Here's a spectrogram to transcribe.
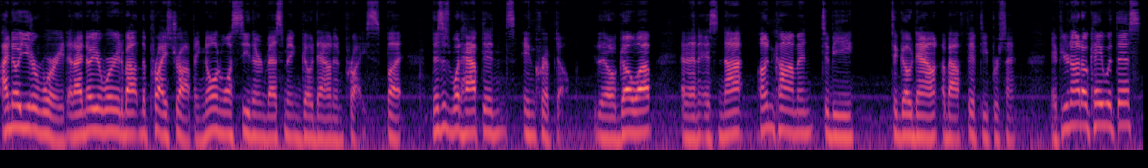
I know you're worried and I know you're worried about the price dropping. No one wants to see their investment go down in price, but this is what happens in crypto. It'll go up and then it's not uncommon to be to go down about 50%. If you're not okay with this,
